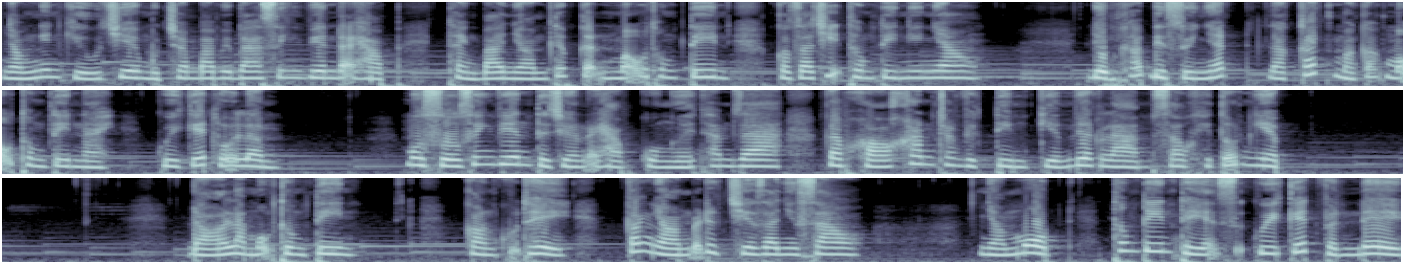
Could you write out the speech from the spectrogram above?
Nhóm nghiên cứu chia 133 sinh viên đại học thành 3 nhóm tiếp cận mẫu thông tin có giá trị thông tin như nhau. Điểm khác biệt duy nhất là cách mà các mẫu thông tin này quy kết lỗi lầm. Một số sinh viên từ trường đại học của người tham gia gặp khó khăn trong việc tìm kiếm việc làm sau khi tốt nghiệp. Đó là mẫu thông tin. Còn cụ thể, các nhóm đã được chia ra như sau. Nhóm 1, thông tin thể hiện sự quy kết vấn đề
